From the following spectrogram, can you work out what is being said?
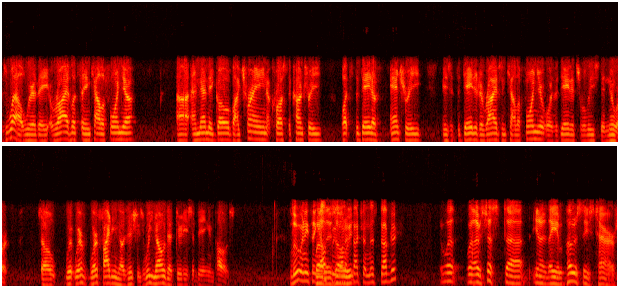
as well, where they arrive, let's say in California, uh, and then they go by train across the country. What's the date of entry? Is it the date it arrives in California or the date it's released in Newark? So we're we're, we're fighting those issues. We know that duties are being imposed. Lou, anything Well, else we want to always- touch on this subject? Well, well, I was just, uh, you know, they impose these tariffs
